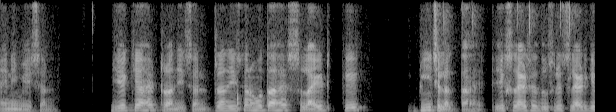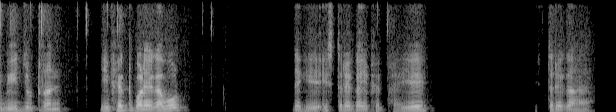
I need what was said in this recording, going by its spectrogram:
एनिमेशन ये क्या है? ट्रांजिशन ट्रांजिशन होता है स्लाइड के बीच लगता है। एक स्लाइड से दूसरी स्लाइड के बीच जो ट्रां इफ़ेक्ट पड़ेगा वो देखिए, इस तरह का इफ़ेक्ट है ये। इस तरह का है।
